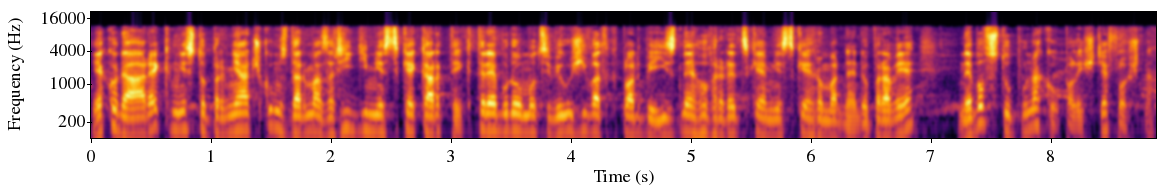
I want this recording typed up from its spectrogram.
Jako dárek město prvňáčkům zdarma zařídí městské karty, které budou moci využívat k platbě jízdného v hradecké městské hromadné dopravě nebo vstupu na koupaliště Flošna.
